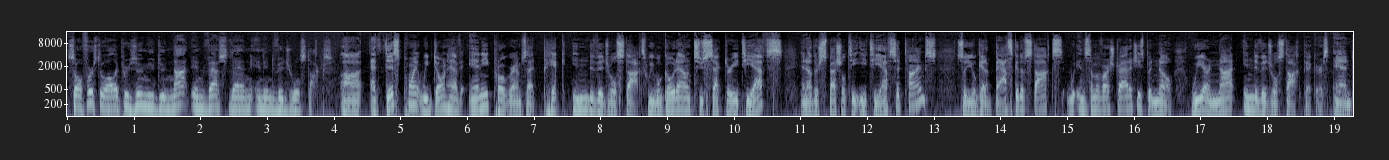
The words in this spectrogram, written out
So, first of all, I presume you do not invest then in individual stocks. Uh, at this point, we don't have any programs that pick individual stocks. We will go down to sector ETFs and other specialty ETFs at times. So, you'll get a basket of stocks in some of our strategies. But no, we are not individual stock pickers. And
